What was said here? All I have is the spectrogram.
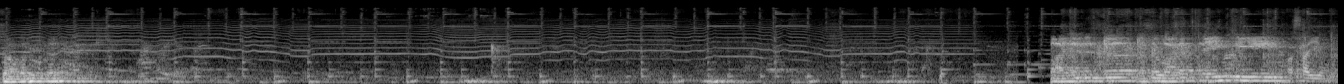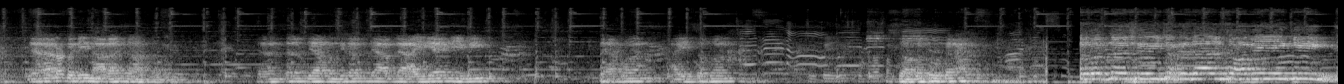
स्वागत होतं. आल्यानंतर असं वाटत नाही की त्या कधी नाराज राहतो. त्यानंतर ज्या मंदिरातल्या आपल्या आई आहे नेहमी. त्या पण आईचं पण. स्वागत होत. श्री चक्रधर स्वामी की.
